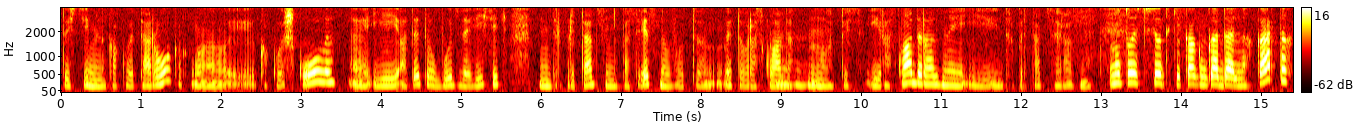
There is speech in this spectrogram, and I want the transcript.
То есть именно какое Таро, как, э, какой школы, э, и от этого будет зависеть интерпретация непосредственно вот э, этого расклада. Угу. Ну, то есть и расклады разные, и интерпретации разные. Ну, то есть все-таки как в гадальных картах,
